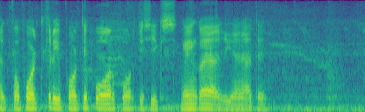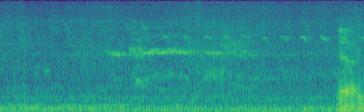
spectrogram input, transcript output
Nagpo 43, 44, 46. Ngayon kaya, tingnan natin. Yan.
